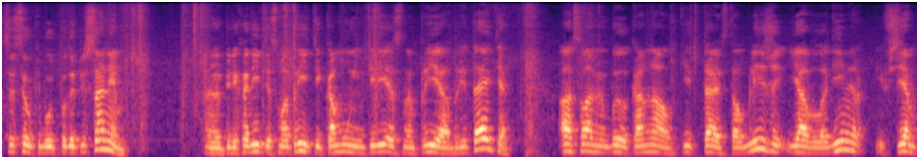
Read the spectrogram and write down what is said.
Все ссылки будут под описанием. Э, переходите, смотрите, кому интересно, приобретайте. А с вами был канал Китай стал ближе. Я Владимир. И всем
